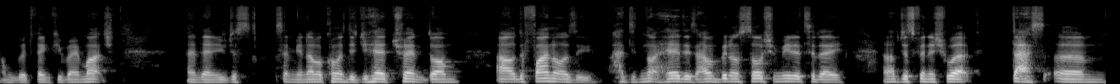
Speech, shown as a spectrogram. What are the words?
I'm good. Thank you very much. And then you just sent me another comment. Did you hear Trent Dom out of the final, Ozzie? I did not hear this. I haven't been on social media today. and I've just finished work. That's um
